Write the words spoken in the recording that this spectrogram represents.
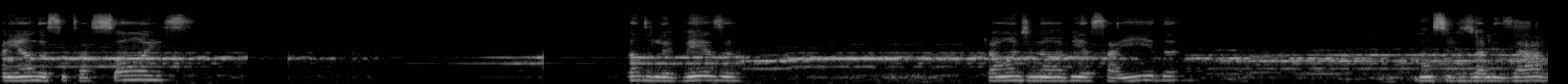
Variando as situações. Dando leveza para onde não havia saída, não se visualizava.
